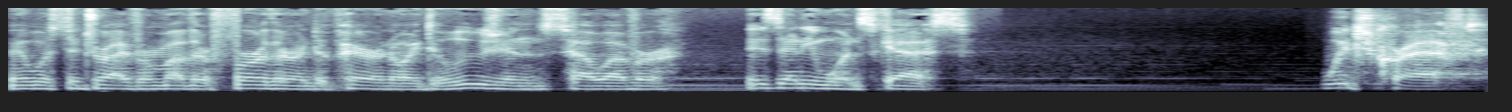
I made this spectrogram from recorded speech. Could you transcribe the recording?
it was to drive her mother further into paranoid delusions, however, is anyone's guess. Witchcraft.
